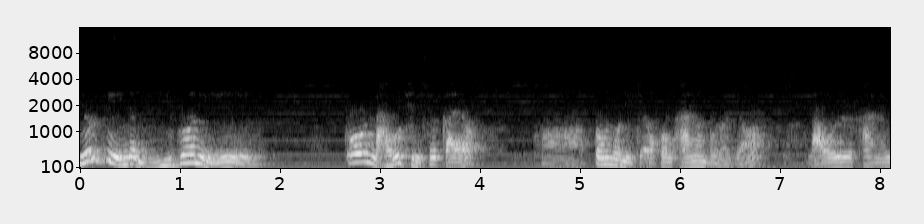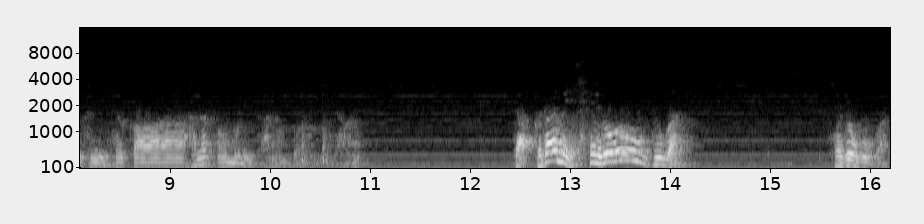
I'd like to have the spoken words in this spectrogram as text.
여기 있는 2번이 또 나올 수 있을까요? 어, 의문이 조금 가는 번호죠. 나올 가능성이 있을까 하는 의문이 가는 번호입니다. 자, 그 다음에 세로 구간. 세로 구간.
